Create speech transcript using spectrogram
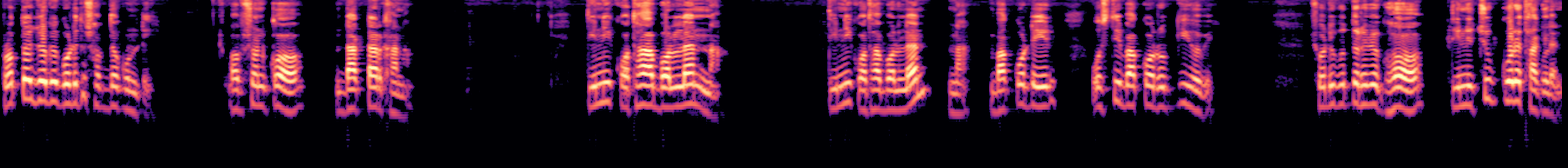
প্রত্যয়যোগে গঠিত শব্দ কোনটি? অপশন ক, ডাক্তারখানা। তিনি কথা বললেন না। তিনি কথা বললেন না। বাক্যটির অস্থি বাক্য রূপ কী হবে? সঠিক উত্তর হবে ঘ, তিনি চুপ করে থাকলেন।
